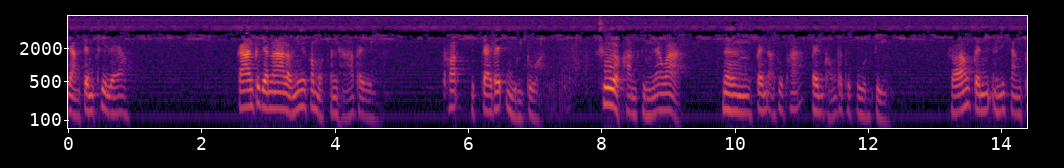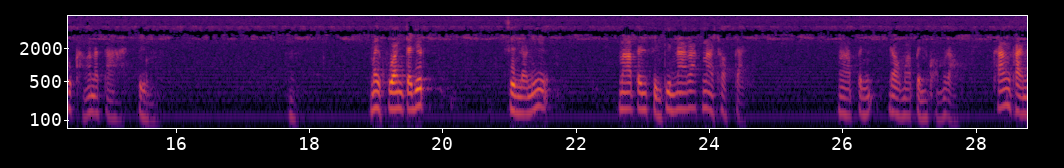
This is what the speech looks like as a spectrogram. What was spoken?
อย่างเต็มที่แล้ว การพิจารณาเหล่านี้ก็หมดปัญหาไปเอง เพราะจิตใจได้อิ่มตัว ชื่อความจริงแล้วว่าหนึ่งเป็นอสุภะเป็นของปฏิกูลจริงสองเป็นอนิจจังทุกขังอนัตตาจริง ไม่ควรจะยึดสิ่งเหล่านี้ มาเป็นสิ่งที่น่ารักน่าชอบใจ มาเป็นเรามาเป็นของเรา ทั้งภายใน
